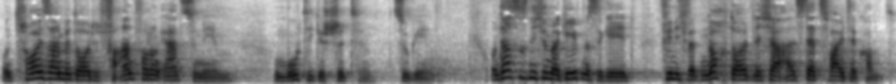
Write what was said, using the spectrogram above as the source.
Und treu sein bedeutet, Verantwortung ernst zu nehmen und mutige Schritte zu gehen. Und dass es nicht um Ergebnisse geht, finde ich, wird noch deutlicher, als der zweite kommt.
